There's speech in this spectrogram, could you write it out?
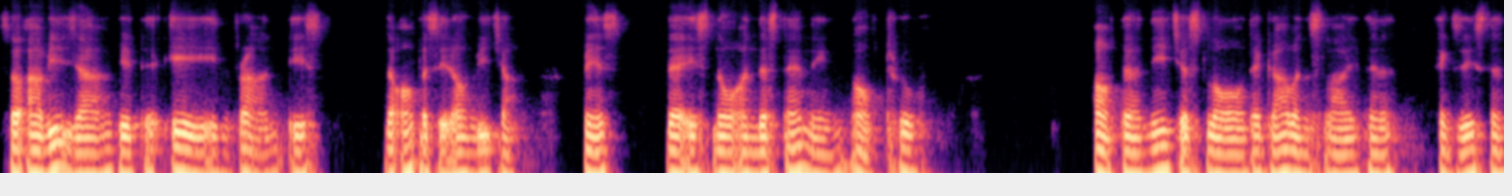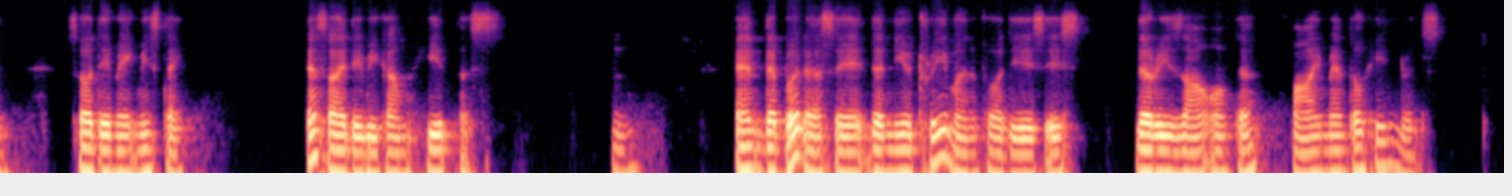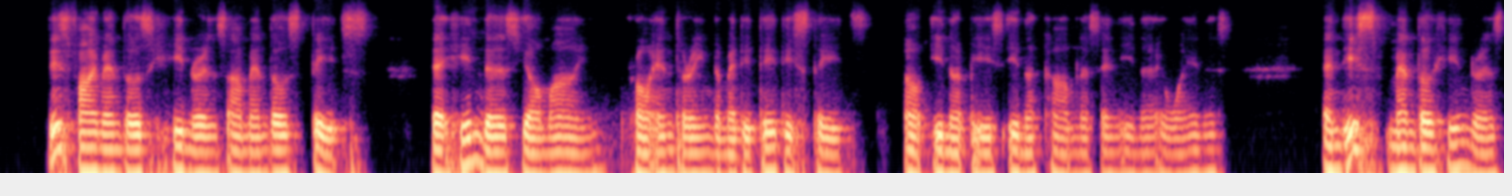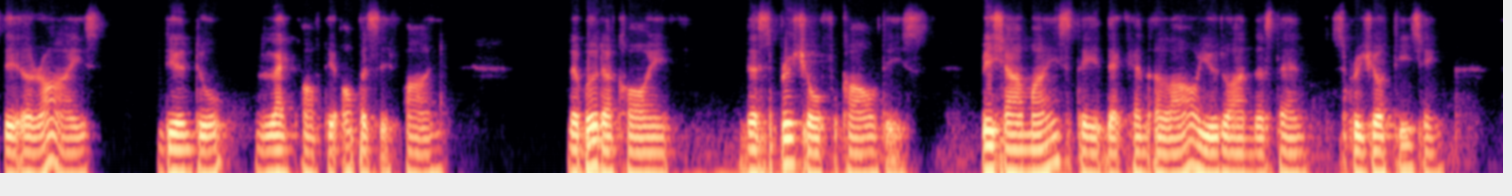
So avijja with the A in front is the opposite of vijja, means there is no understanding of truth, of the nature's law that governs life and existence. So they make mistake. That's why they become heedless. Hmm. And the Buddha said the nutriment for this is the result of the five mental hindrance. These five mental hindrances are mental states that hinders your mind from entering the meditative states of inner peace, inner calmness, and inner awareness. And these mental hindrances, they arise due to lack of the opposite five. The Buddha called the spiritual faculties, which are mind state that can allow you to understand spiritual teaching.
